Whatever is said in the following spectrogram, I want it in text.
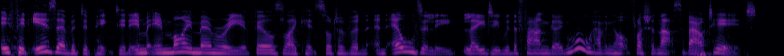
if it is ever depicted, in, in my memory, it feels like it's sort of an, an elderly lady with a fan going, ooh, having a hot flush, and that's about it.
